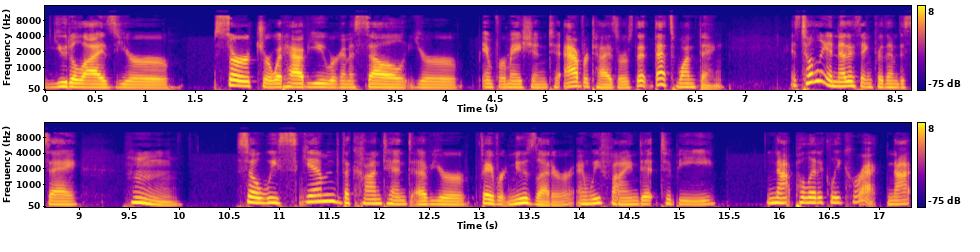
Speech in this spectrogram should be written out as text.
utilize your search or what have you. We're gonna sell your information to advertisers. That that's one thing. It's totally another thing for them to say, hmm. So we skimmed the content of your favorite newsletter and we find it to be not politically correct. Not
